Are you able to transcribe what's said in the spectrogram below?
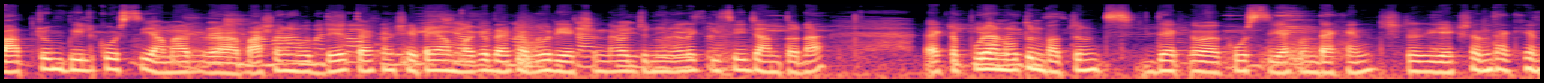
বাথরুম বিল্ড করছি আমার বাসার মধ্যে। তো এখন সেটাই আম্মাকে দেখাবো রিয়াকশন নেওয়ার জন্য। ওনারা কিছুই জানতো না। একটা পুরা নতুন বাথরুম করছি এখন দেখেন সেটা রিয়াকশন দেখেন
